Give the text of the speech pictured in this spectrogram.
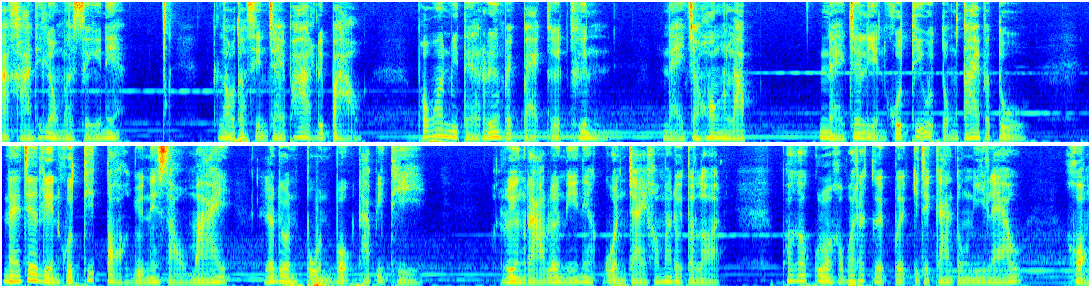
อาคารที่เรามาซื้อเนี่ย เราตัดสินใจพลาดหรือเปล่า เพราะว่ามีแต่เรื่องแปลกๆเกิดขึ้น ไหนจะห้องลับ ไหนจะเหรียญคุดที่อุดตรงใต้ประตู ไหนจะเหรียญคุดที่ตอกอยู่ในเสาไม้ แล้วโดนปูนโบกทับอีกทีเรื่องราวเรื่องนี้เนี่ยกวนใจเขามาโดยตลอด เพราะเขากลัวเขาว่าถ้าเกิดเปิดกิจการตรงนี้แล้ว ของ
